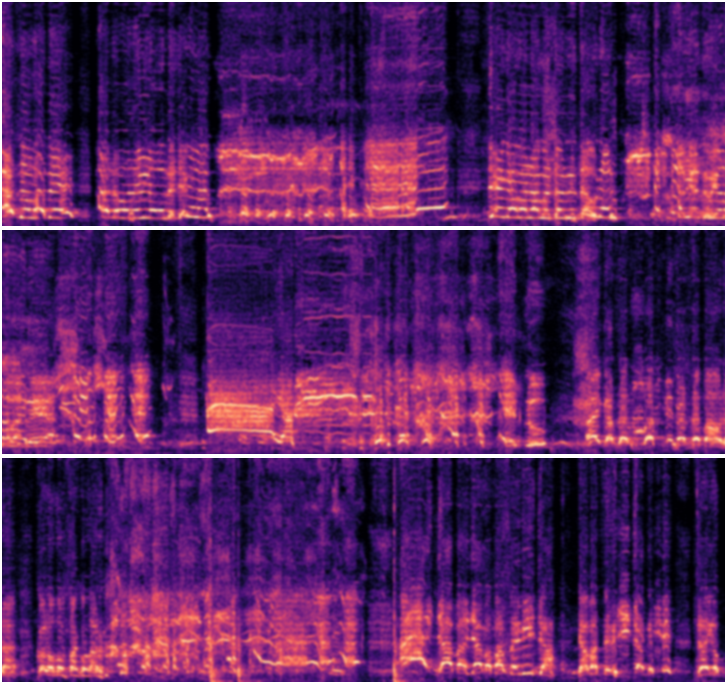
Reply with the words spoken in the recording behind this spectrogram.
¡Asómate! ¡Asómate! ¡Mira dónde llega el agua! ¡Llegaba el agua hasta el restaurante! ¡Había subido la marea! ¡Jesús! ¡Hay que hacer hay que hacer ahora! ¡Con los dos sacos de arroz! ¡Ay, llama, llama para Sevilla! ¡Llama a Sevilla que traigo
